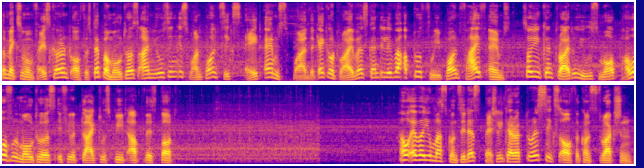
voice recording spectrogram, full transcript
The maximum phase current of the stepper motors I'm using is 1.68A, while the Gecko drivers can deliver up to 3.5A, so you can try to use more powerful motors if you'd like to speed up this bot. However you must consider special characteristics of the construction.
